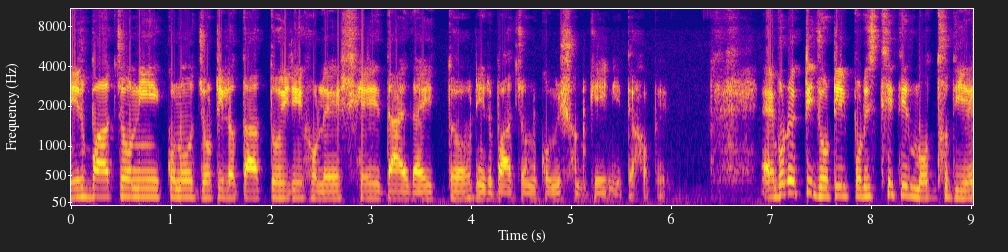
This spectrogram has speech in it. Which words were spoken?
নির্বাচনী কোনো জটিলতা তৈরি হলে সেই দায় দায়িত্ব নির্বাচন কমিশনকেই নিতে হবে। এমন একটি জটিল পরিস্থিতির মধ্য দিয়ে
